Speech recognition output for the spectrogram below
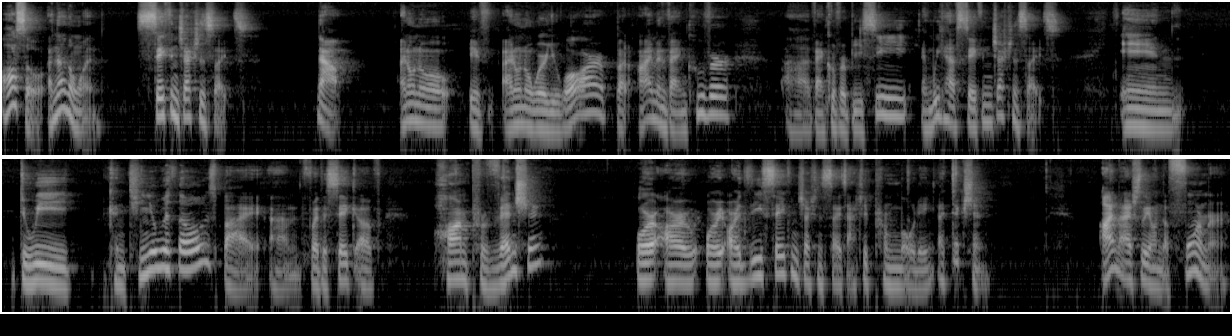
Also, another one, safe injection sites. Now, I don't know if I don't know where you are, but I'm in Vancouver, uh, Vancouver, BC, and we have safe injection sites. And do we continue with those by um, for the sake of harm prevention, or are, or are these safe injection sites actually promoting addiction? I'm actually on the former,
